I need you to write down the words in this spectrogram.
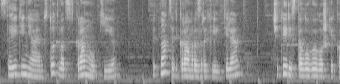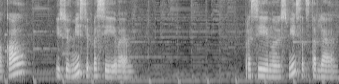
Соединяем 120 грамм муки, 15 грамм разрыхлителя, 4 столовые ложки какао и все вместе просеиваем. Просеянную смесь отставляем.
